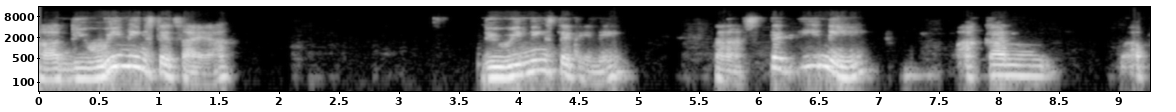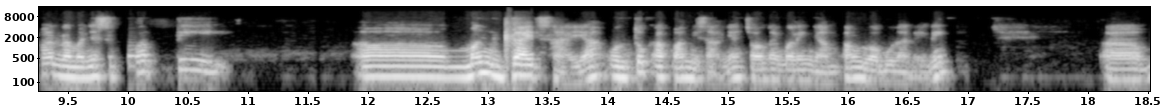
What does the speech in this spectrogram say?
uh, di winning state saya, di winning state ini, nah state ini akan apa namanya seperti uh, mengguide saya untuk apa misalnya contoh yang paling gampang dua bulan ini um,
